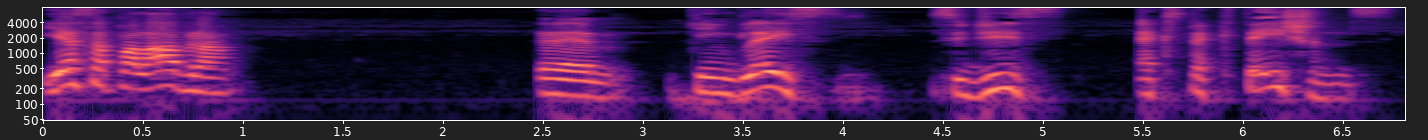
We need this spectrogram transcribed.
e essa palavra, é, que em inglês se diz expectations,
